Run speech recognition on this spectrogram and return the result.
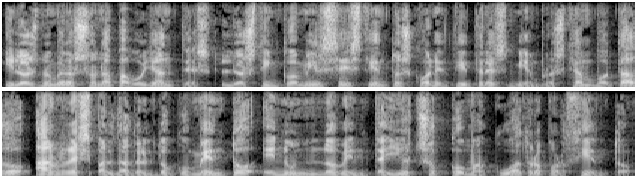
Y los números son apabullantes. Los 5.643 miembros que han votado han respaldado el documento en un 98,4%.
